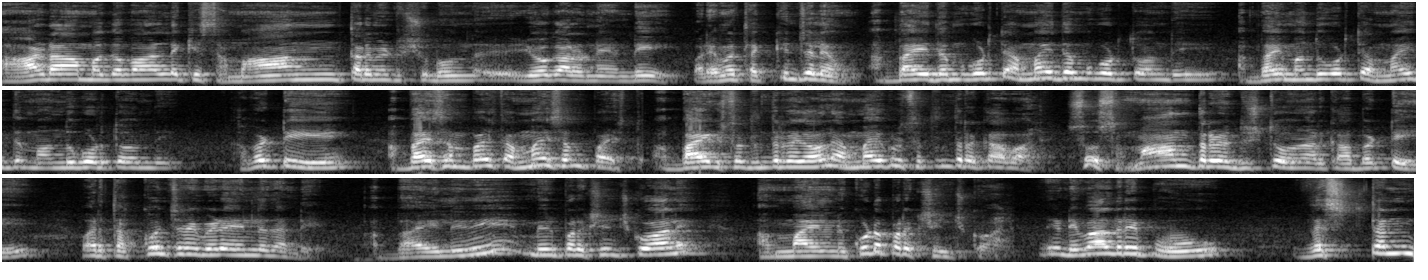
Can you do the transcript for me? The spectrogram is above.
ఆడ మగవాళ్ళకి సమాంతరమైన శుభ యోగాలు ఉన్నాయండి. వారేమో తగ్గించలేము. అబ్బాయి దమ్ము కొడితే అమ్మాయి దమ్ము కొడుతోంది. అబ్బాయి మందు కొడితే అమ్మాయి మందు కొడుతోంది. కాబట్టి అబ్బాయి సంపాదిస్తే అమ్మాయి సంపాదిస్తారు అబ్బాయికి స్వతంత్రం కావాలి అమ్మాయి కూడా స్వతంత్రం కావాలి. సో సమాంతరమైన దృష్టితో ఉన్నారు కాబట్టి వారి తక్కువ అంచనా వేడ ఏం లేదండి. అబ్బాయిలని మీరు పరీక్షించుకోవాలి అమ్మాయిలను కూడా పరీక్షించుకోవాలి. ఇవాళ రేపు వెస్టర్న్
